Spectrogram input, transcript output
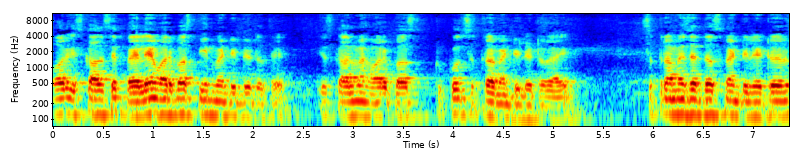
और इस काल से पहले हमारे पास तीन वेंटिलेटर थे। इस काल में हमारे पास कुल सत्रह वेंटिलेटर आए। सत्रह में से दस वेंटिलेटर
